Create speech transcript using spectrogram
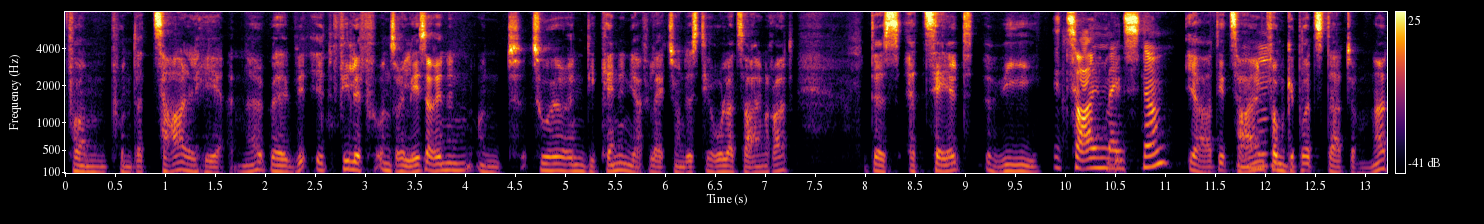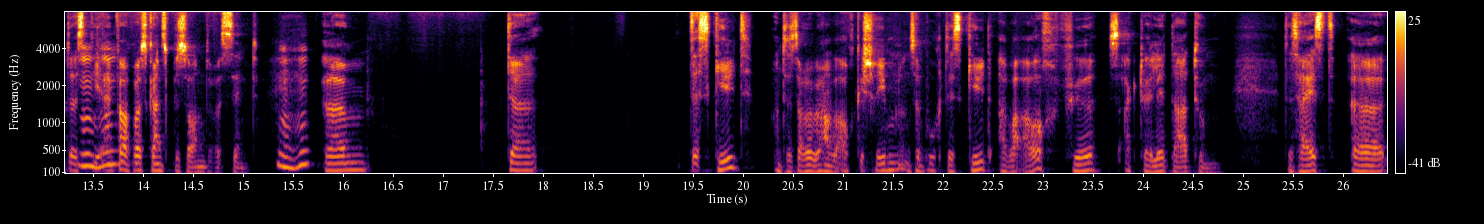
vom, von der Zahl her, ne? weil wir, viele unserer Leserinnen und Zuhörerinnen, die kennen ja vielleicht schon das Tiroler Zahlenrad das erzählt, wie. Die Zahlen meinst du, ne? Ja, die Zahlen mhm. vom Geburtsdatum, ne? dass mhm. die einfach was ganz Besonderes sind. Mhm. Ähm, da, das gilt, und das darüber haben wir auch geschrieben in unserem Buch, das gilt aber auch für das aktuelle Datum. Das heißt, äh,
